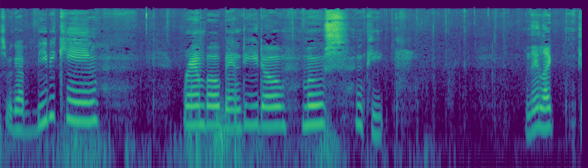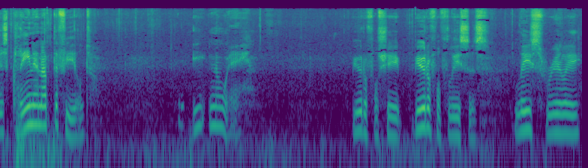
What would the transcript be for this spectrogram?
So we got BB King, Rambo, Bandito, Moose, and Pete. And they like just cleaning up the field. Eating away. Beautiful shape, beautiful fleeces. Lease really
